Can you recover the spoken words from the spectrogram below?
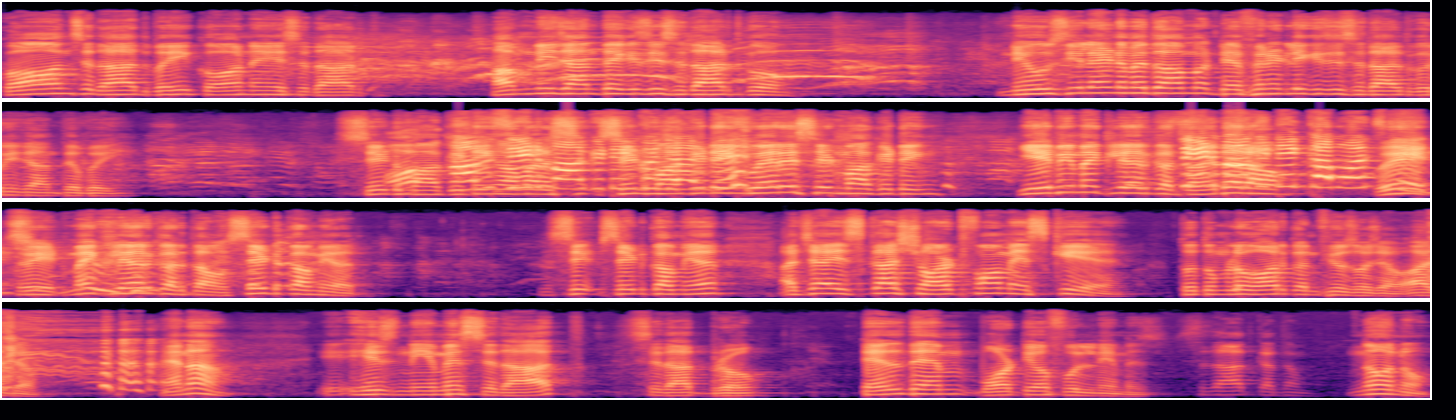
कौन सिद्धार्थ भाई कौन है ये सिद्धार्थ? हम नहीं जानते किसी सिद्धार्थ को। न्यूजीलैंड में तो हम डेफिनेटली किसी सिद्धार्थ को नहीं जानते भाई। सिड मार्केटिंग हमारा Sid marketing where is Sid marketing? ये भी मैं क्लियर करता हूँ। इधर आओ। वेट वेट मैं क्लियर करता हूँ। Sid come here Sid Sid come here अच्छा इसका शॉर्ट फॉर्म एसके है। तो तुम लोग और कंफ्यूज हो जाओ। आ जाओ। है ना? His name is Siddharth. Siddharth bro tell them what your full name is Siddharth Kadam. No no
